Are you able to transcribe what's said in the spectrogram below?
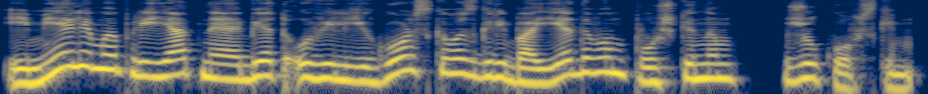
имели мы приятный обед у Вильегорского с Грибоедовым, Пушкиным, Жуковским.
